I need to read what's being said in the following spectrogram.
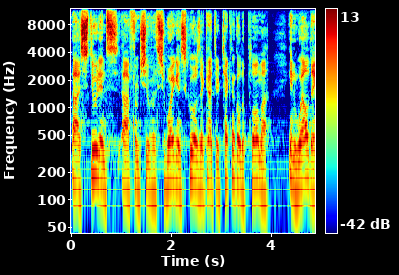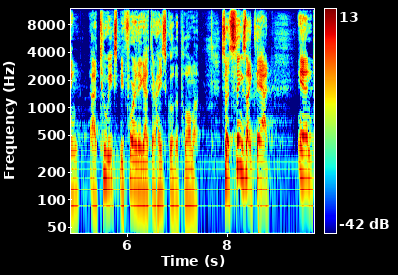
uh, students uh, from Sheboygan schools that got their technical diploma in welding uh, two weeks before they got their high school diploma. So it's things like that. And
